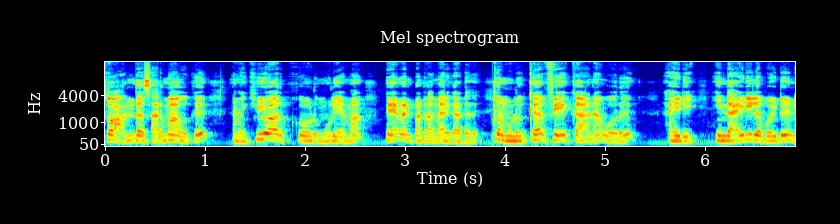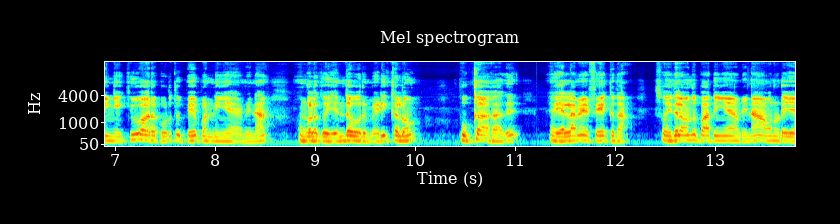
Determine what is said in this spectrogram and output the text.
ஸோ அந்த சர்மாவுக்கு நம்ம க்யூஆர் கோடு மூலியமாக பேமெண்ட் பண்ணுறது மாதிரி காட்டுது. முழுக்க முழுக்க ஃபேக்கான ஒரு ஐடி இந்த ஐடியில் போயிட்டு நீங்கள் க்யூஆரை கொடுத்து பே பண்ணீங்க அப்படின்னா உங்களுக்கு எந்த ஒரு மெடிக்கலும் புக் ஆகாது. எல்லாமே ஃபேக்கு தான். ஸோ இதில் வந்து பார்த்தீங்க அப்படின்னா அவனுடைய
